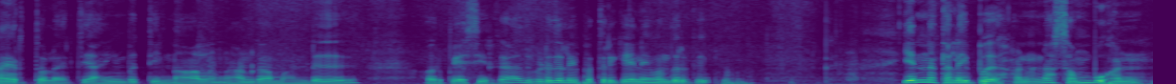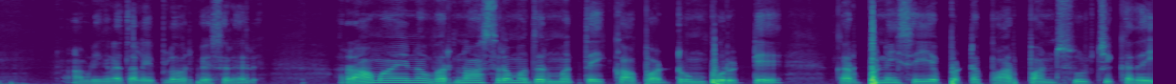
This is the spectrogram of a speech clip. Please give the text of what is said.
ஆயிரத்தி தொள்ளாயிரத்தி ஐம்பத்தி நாலு நான்காம் ஆண்டு அவர் பேசியிருக்கார். அது விடுதலை பத்திரிகையிலையும் வந்திருக்கு. என்ன தலைப்பு அப்படின்னா சம்புகன் அப்படிங்கிற தலைப்பில் அவர் பேசுகிறாரு ராமாயண வர்ணாசிரம தர்மத்தை காப்பாற்றும் பொருட்டே கற்பனை செய்யப்பட்ட பார்ப்பான் சூழ்ச்சி கதை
